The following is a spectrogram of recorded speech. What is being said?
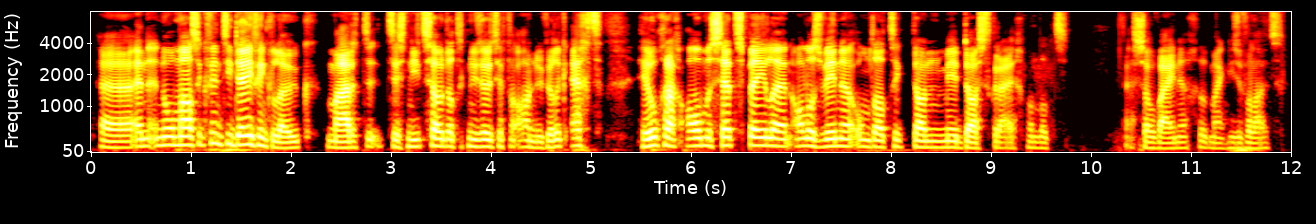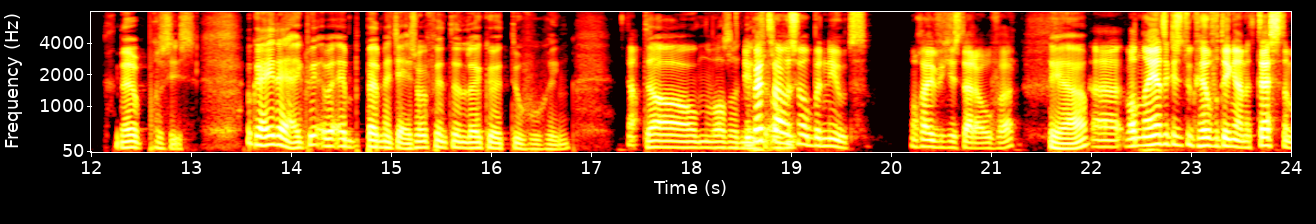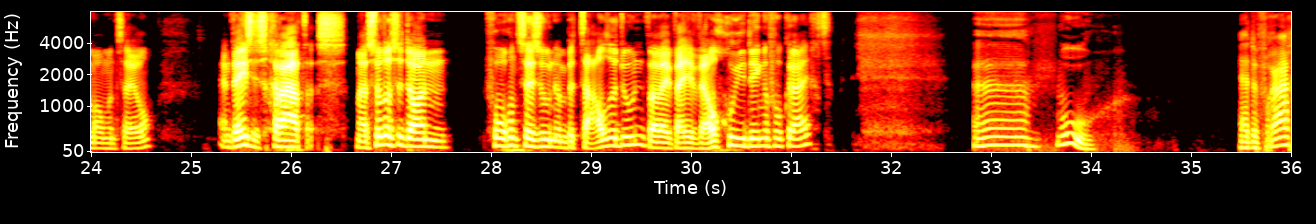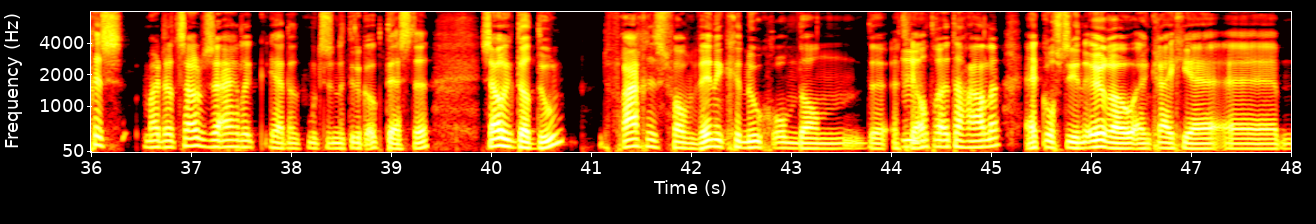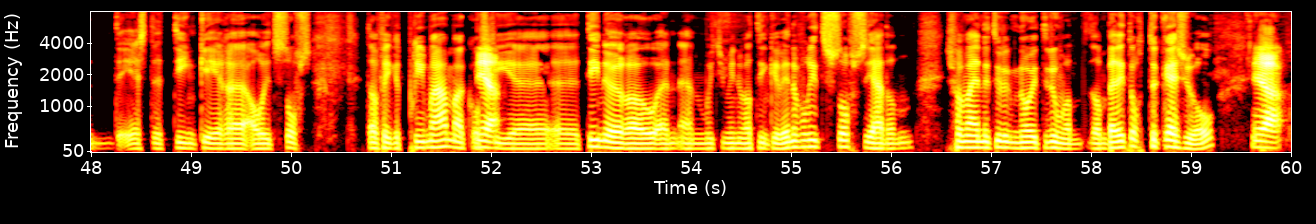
Eh, en, en nogmaals, ik vind het idee vind ik leuk. Maar het, het is niet zo dat ik nu zoiets heb van, oh, nu wil ik echt heel graag al mijn sets spelen en alles winnen, omdat ik dan meer dust krijg. Want dat ja, is zo weinig, dat maakt niet zoveel uit. Nee, precies. Oké, nou ja, ik ben het met je eens hoor. Ik vind het een leuke toevoeging. Ja. Dan was het Ik ben over- trouwens wel benieuwd, nog eventjes daarover. Ja. Eh, want Niantic is natuurlijk heel veel dingen aan het testen momenteel. En deze is gratis. Maar zullen ze dan volgend seizoen een betaalde doen, waar, waar je wel goede dingen voor krijgt? Eh, Oeh. Ja, de vraag is, maar dat zouden ze eigenlijk, ja, dat moeten ze natuurlijk ook testen. Zou ik dat doen? De vraag is van, win ik genoeg om dan de, het Mm. geld eruit te halen? Hè, kost die een euro en krijg je ehm, de eerste tien keren al iets stofs, dan vind ik het prima. Maar kost Ja. die eh, eh, 10 euro en, en moet je minimaal 10 keer winnen voor iets stofs, ja, dan is voor mij natuurlijk nooit te doen, want dan ben ik toch te casual. Ja.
